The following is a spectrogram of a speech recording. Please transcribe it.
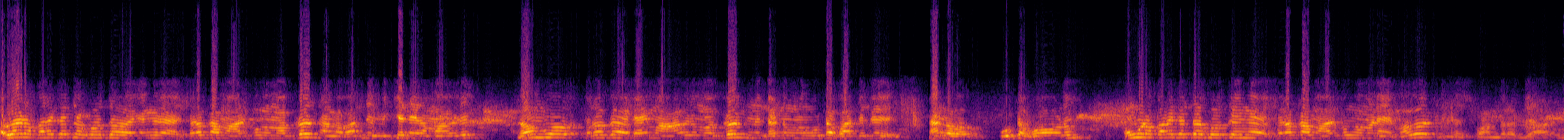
அவரோட பறக்கத்தை கொடுத்து எங்களை சுரக்காம அனுப்புங்க மக்கள். நாங்கள் வந்து மிச்ச நேரம் ஆகுது. நோம்பு துறக்க டைம் ஆகுது மக்கள். இன்னும் ரெண்டு மூணு வீட்டை பார்த்துட்டு நாங்கள் வீட்டை போகணும். உங்களோட பறக்கத்தை கொடுத்து எங்க சுரக்காம அனுப்புங்க மனே மகள் சுவாந்திரம் ஆரம்பி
